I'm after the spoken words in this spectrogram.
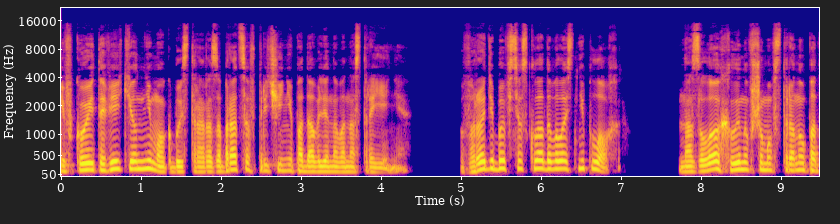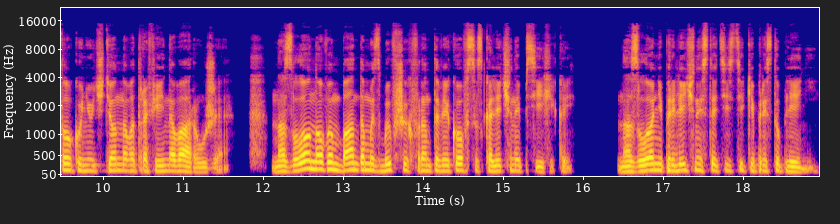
И в кои-то веки он не мог быстро разобраться в причине подавленного настроения. Вроде бы все складывалось неплохо. Назло хлынувшему в страну потоку неучтенного трофейного оружия. Назло новым бандам из бывших фронтовиков с искалеченной психикой. Назло неприличной статистики преступлений.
